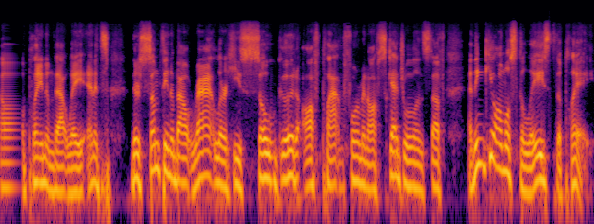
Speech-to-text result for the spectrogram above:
uh, playing him that way. And it's there's something about Rattler. He's so good off platform and off schedule and stuff. I think he almost delays the play.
